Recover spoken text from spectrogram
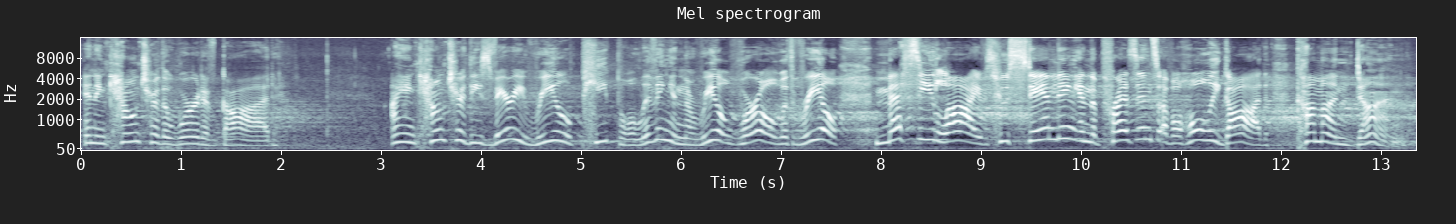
and encounter the Word of God, I encounter these very real people living in the real world with real messy lives who, standing in the presence of a holy God, come undone.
